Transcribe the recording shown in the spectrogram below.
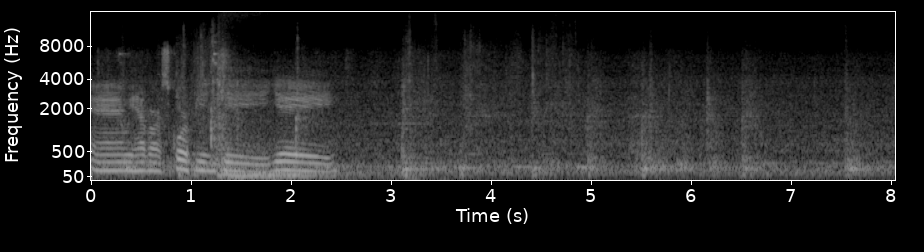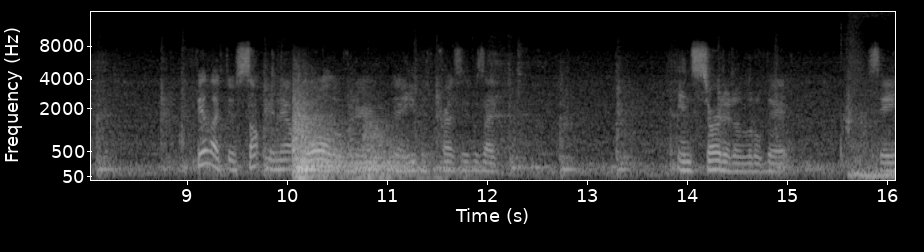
And we have our scorpion key. Yay. I feel like there's something in that wall over there that he was pressing. It was like inserted a little bit. See,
